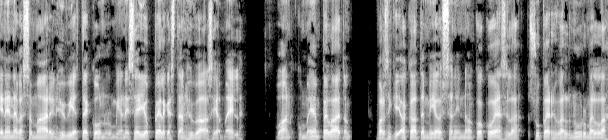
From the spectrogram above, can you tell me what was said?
enenevässä määrin hyviä tekonurmia, niin se ei ole pelkästään hyvä asia meille, vaan kun meidän pelaajat on varsinkin akatemioissa, niin ne on koko ajan sillä superhyvällä nurmella,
